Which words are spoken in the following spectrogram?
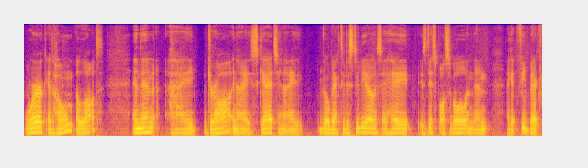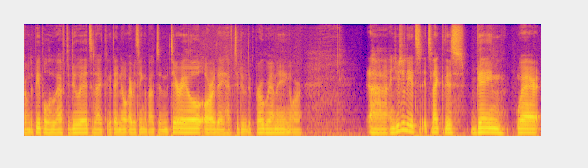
work at home a lot and then I draw and I sketch and I go back to the studio and say, hey, is this possible? And then I get feedback from the people who have to do it, like they know everything about the material or they have to do the programming or uh, and usually it's it's like this game where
